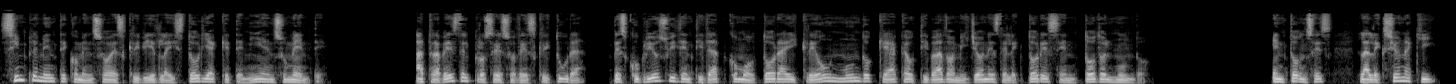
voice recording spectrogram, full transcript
simplemente comenzó a escribir la historia que tenía en su mente. A través del proceso de escritura, descubrió su identidad como autora y creó un mundo que ha cautivado a millones de lectores en todo el mundo. Entonces, la lección aquí,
